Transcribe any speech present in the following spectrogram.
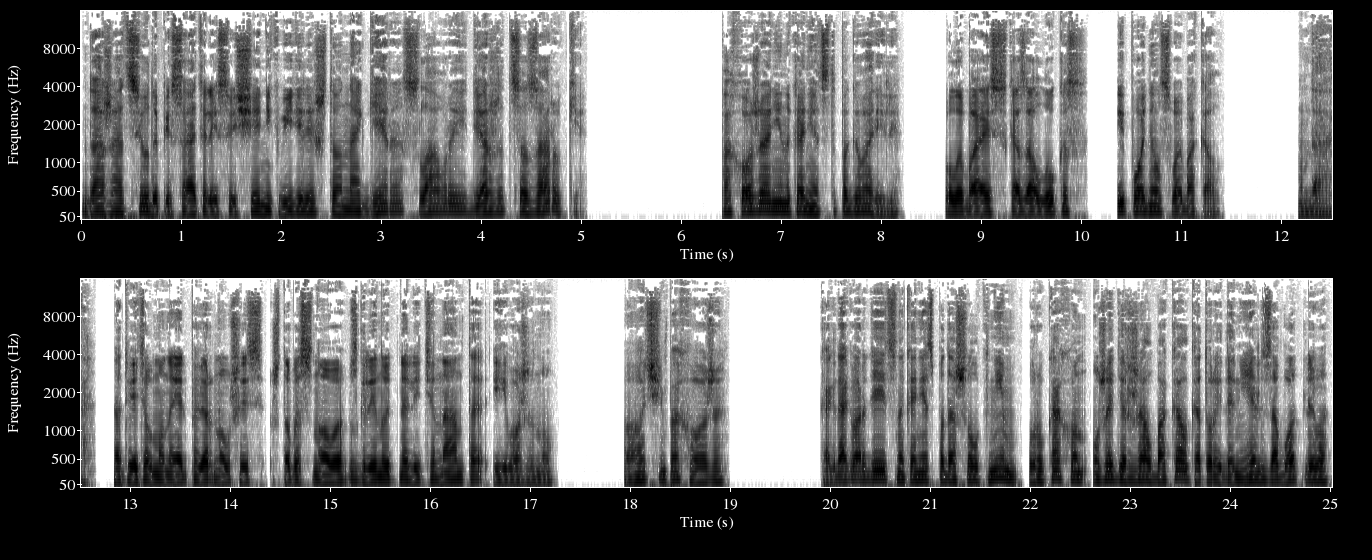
Даже отсюда писатель и священник видели, что Нагера с Лаурой держатся за руки. Похоже, они наконец-то поговорили. Улыбаясь, сказал Лукас и поднял свой бокал. «Да», — ответил Мунель, повернувшись, чтобы снова взглянуть на лейтенанта и его жену. «Очень похоже». Когда гвардеец наконец подошел к ним, в руках он уже держал бокал, который Даниэль заботливо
